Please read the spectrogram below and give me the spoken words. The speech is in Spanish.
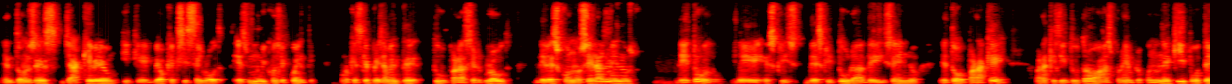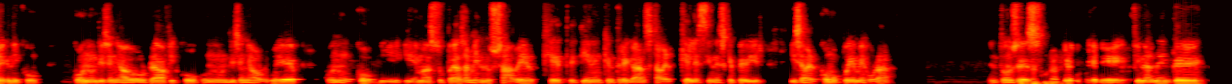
Entonces, ya que veo y que veo que existe el growth, es muy consecuente, porque es que precisamente tú para hacer growth debes conocer al menos de todo, de, de escritura, de diseño, de todo. ¿Para qué? Para que si tú trabajas, por ejemplo, con un equipo técnico, con un diseñador gráfico, con un diseñador web, con un copy y demás, tú puedas al menos saber qué te tienen que entregar, saber qué les tienes que pedir y saber cómo puede mejorar. Entonces, creo que finalmente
